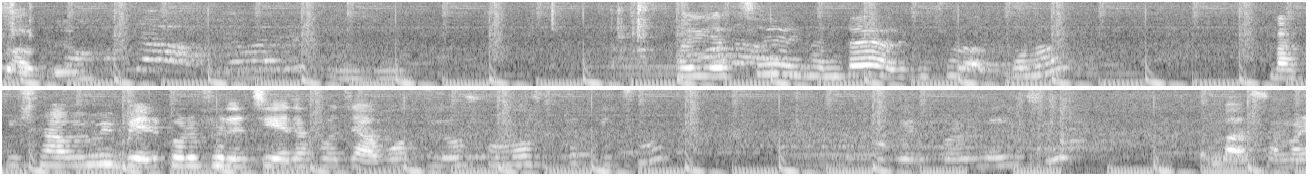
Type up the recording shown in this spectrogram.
প্রবলেম হয়ে গেছে এখানটায় আর কিছু রাখব না। বাকি সব আমি বের করে ফেলেছি। এ দেখো যাবতীয় সমস্ত কিছু বের করে ফেলেছি বাস আমার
